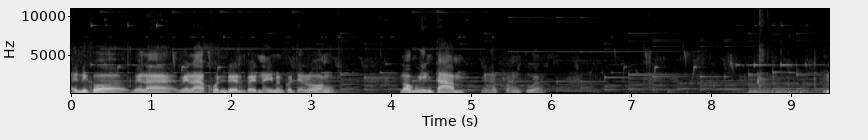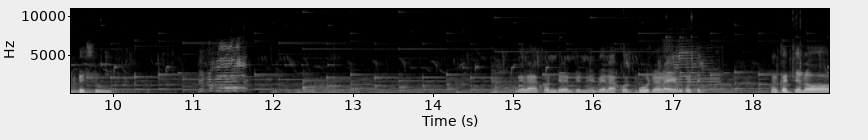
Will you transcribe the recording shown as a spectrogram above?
อันนี้ก็เวลาเวลาคนเดินไปไหนมันก็จะร้อง ร้องวิ่งตามนะครับสองตัวขึ้นไปสูงเวลาคนเดินไปไหน เวลาคนพูดอะไรมันก็จะ มันก็จะร้อง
